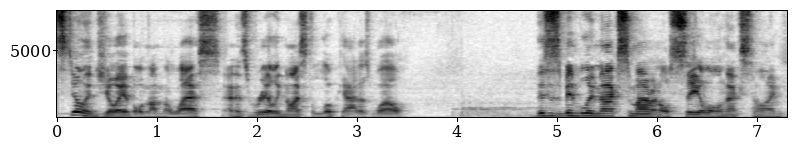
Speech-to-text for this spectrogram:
still enjoyable nonetheless, and it's really nice to look at as well. This has been Blue Maxima, and I'll see you all next time.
